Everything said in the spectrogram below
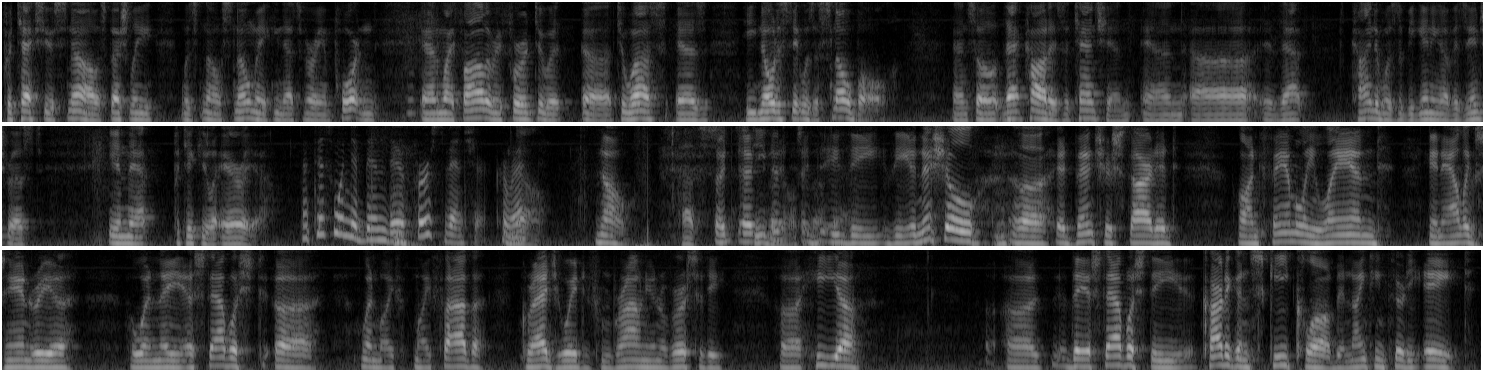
protects your snow, especially with snow snowmaking. That's very important. And my father referred to it uh, to us as he noticed it was a snowball, and so that caught his attention, and uh, that kind of was the beginning of his interest in that particular area. But this wouldn't have been their first venture, correct? No. That's Uh, uh, Stephen uh, knows about the, that. the the initial uh, adventure started on family land in Alexandria when they established uh, when my my father graduated from Brown University. Uh, he uh, uh, they established the Cardigan Ski Club in 1938,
